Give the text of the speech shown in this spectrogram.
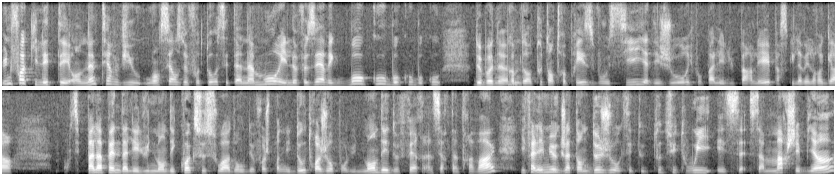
une fois qu'il était en interview ou en séance de photo, c'était un amour et il le faisait avec beaucoup, beaucoup, beaucoup de bonheur. Comme dans toute entreprise, vous aussi, il y a des jours, il ne faut pas aller lui parler parce qu'il avait le regard c'est pas la peine d'aller lui demander quoi que ce soit. Donc, des fois, je prenais deux ou trois jours pour lui demander de faire un certain travail. Il fallait mieux que j'attende deux jours, que c'est tout, de suite oui, et ça marchait bien,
